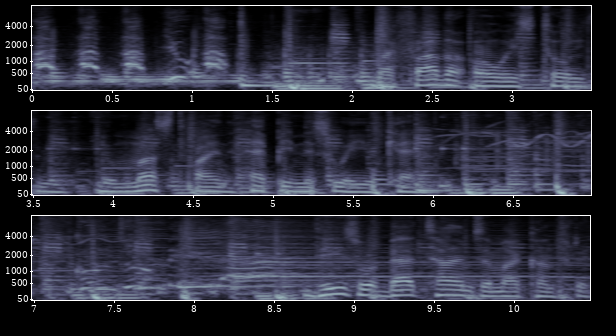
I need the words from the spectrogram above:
Up, up, up, you up. My father always told me, you must find happiness where you can. These were bad times in my country.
